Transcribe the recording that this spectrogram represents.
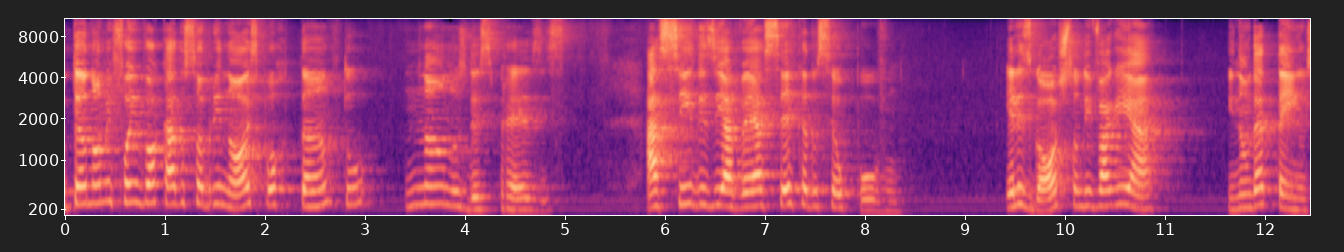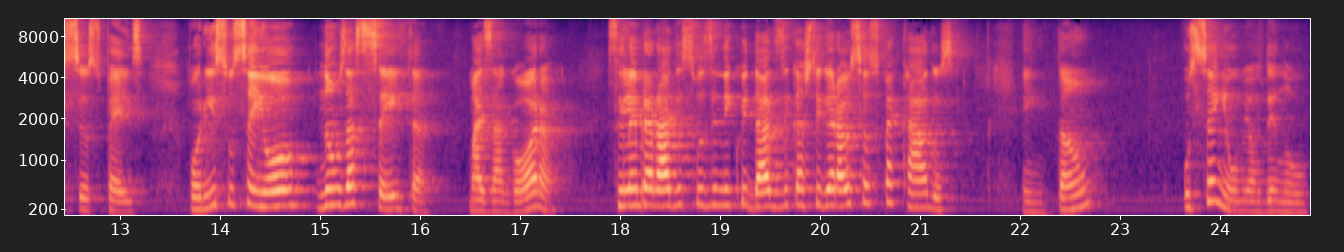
O teu nome foi invocado sobre nós, portanto, não nos desprezes. Assim diz Yahvé acerca do seu povo. Eles gostam de vaguear e não detêm os seus pés. Por isso o Senhor não os aceita. Mas agora se lembrará de suas iniquidades e castigará os seus pecados. Então o Senhor me ordenou:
